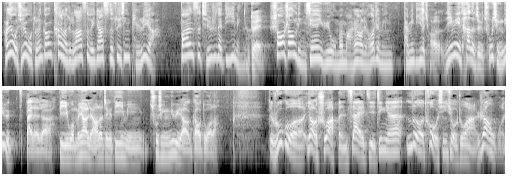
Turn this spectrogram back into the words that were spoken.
而且我其实我昨天刚看了这个拉斯维加斯的最新赔率啊，巴恩斯其实是在第一名的，对，稍稍领先于我们马上要聊的这名排名第一的球员。呃，因为他的这个出勤率摆在这儿，比我们要聊的这个第一名出勤率要高多了。就如果要说啊，本赛季今年乐透新秀中啊，让我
